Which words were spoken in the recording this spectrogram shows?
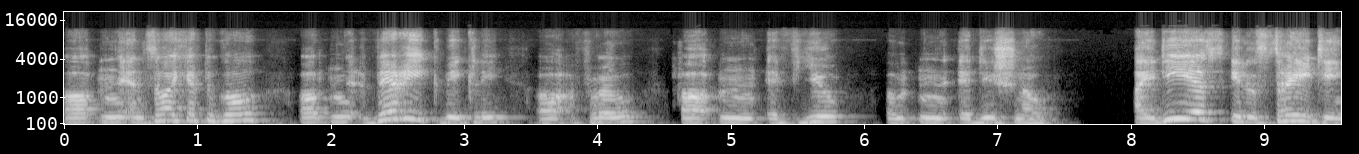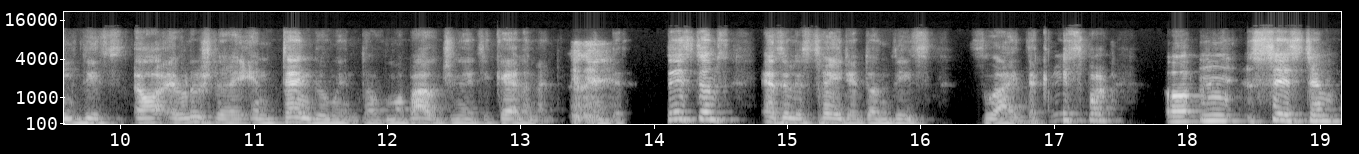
uh, mm, and so I have to go uh, very quickly uh, through a few um, additional ideas illustrating this uh, evolutionary entanglement of mobile genetic element in the systems as illustrated on this slide, the CRISPR uh, mm, system.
